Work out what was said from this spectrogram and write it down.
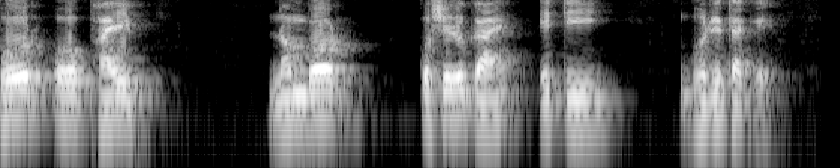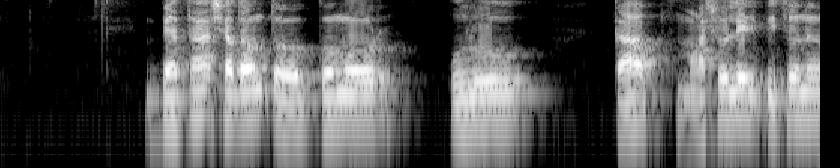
ফোর ও ফাইভ নম্বর কোষেরকায় এটি ঘটে থাকে। ব্যথা সাধারণত কোমর উরু কাপ মাসলের পিছনে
